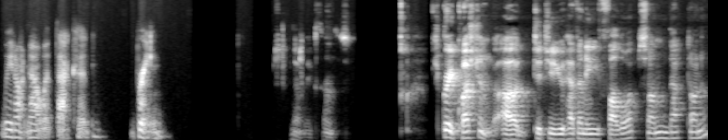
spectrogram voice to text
we don't know what that could bring. That makes sense. It's a great question. Uh, did you have any follow-ups on that, Donna?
